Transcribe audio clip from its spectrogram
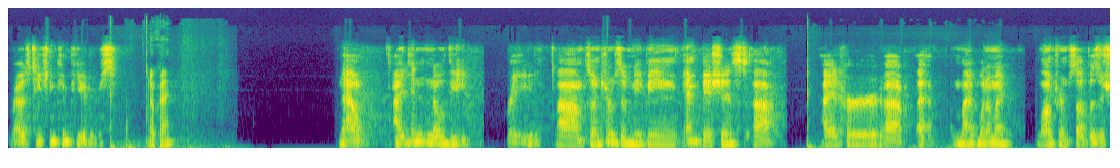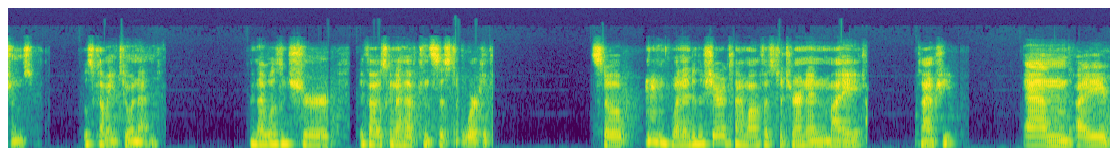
where I was teaching computers. Okay. Now, I didn't know the grade. Um, so in terms of me being ambitious, uh, I had heard uh, my one of my long-term sub positions was coming to an end, and I wasn't sure if I was going to have consistent work again. So went into the shared time office to turn in my timesheet, and I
